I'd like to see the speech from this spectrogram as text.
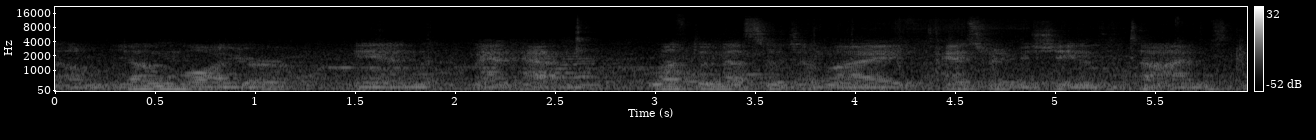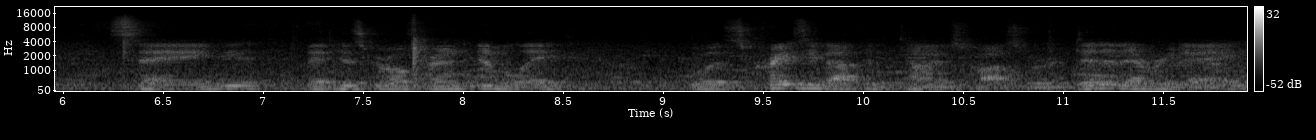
A young lawyer in Manhattan left a message on my answering machine at the Times saying that his girlfriend, Emily, was crazy about the Times crossword, did it every day,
